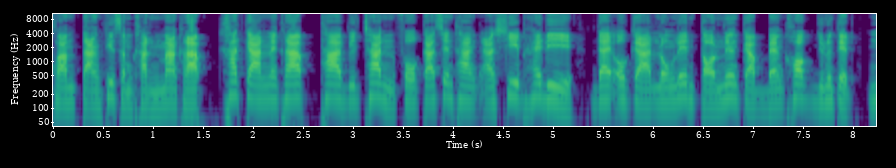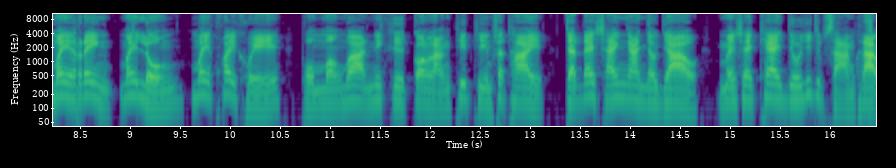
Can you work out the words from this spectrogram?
ความต่างที่สำคัญมากครับ คาดการณ์นะครับ ถ้าวิชั่นโฟกัสเส้นทางอาชีพให้ดี ได้โอกาสลงเล่นต่อเนื่องกับแบงคอกยูไนเต็ดไม่เร่ง ไม่หลง ไม่ไขว้เขว ผมมองว่านี่คือกองหลังที่ทีมชาติไทย จะได้ใช้งานยาวๆ ไม่ใช่แค่ยู23 ครับ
